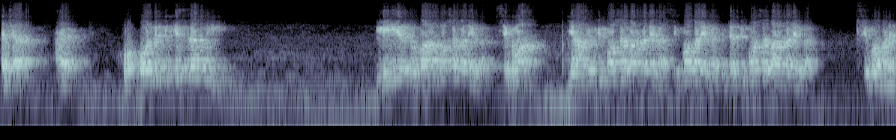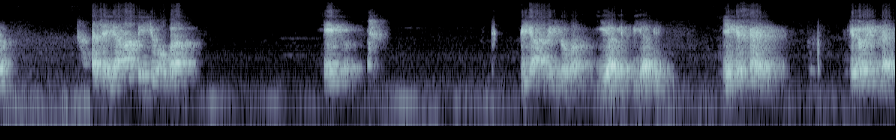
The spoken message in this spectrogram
अच्छा में किस तरह हुई? लीनियर तो बाण कौन सा बनेगा? सिग्मा। यहाँ पे भी कौन सा बाण बनेगा सिग्मा बनेगा इधर भी कौन सा बाण बनेगा सिग्मा बनेगा। अच्छा यहाँ पे जो होगा, एक बी आगे होगा, ये आगे बी आगे ये किसका है क्लोरीन का है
